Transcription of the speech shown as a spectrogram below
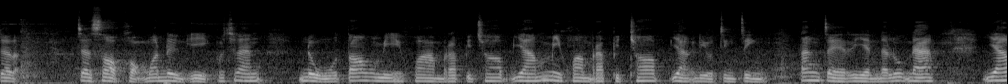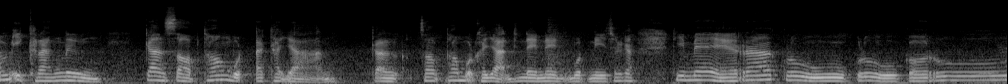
จะจะสอบของมหนึ่งอีก เพราะฉะนั้นหนูต้องมีความรับผิดชอบ ย้ำมีความรับผิดชอบอย่างเดียวจริง ๆ ตั้งใจเรียนนะลูกนะ ย้ำอีกครั้งหนึ่ง การสอบท่องบทอักขยาน การสอบท่องบทขยานที่ในในบทนี้ใช่ไหมคะที่แม่รักลูกลูกก็รู้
